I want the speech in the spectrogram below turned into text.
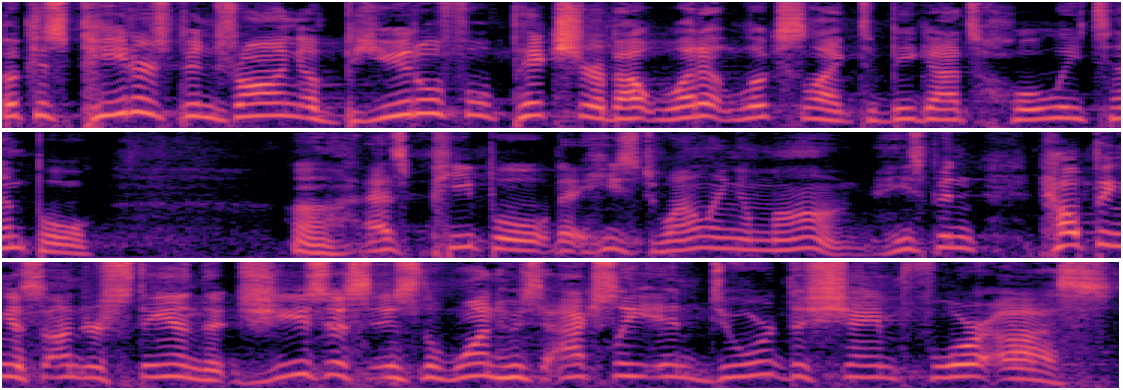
Because Peter's been drawing a beautiful picture about what it looks like to be God's holy temple. As people that he's dwelling among. He's been helping us understand that Jesus is the one who's actually endured the shame for us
